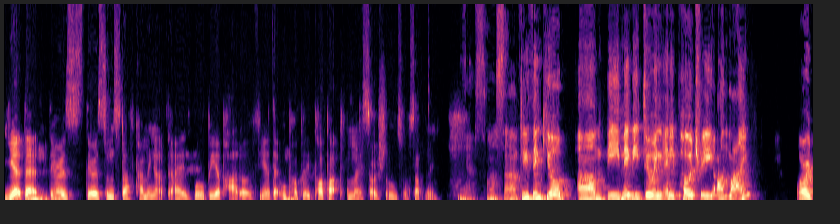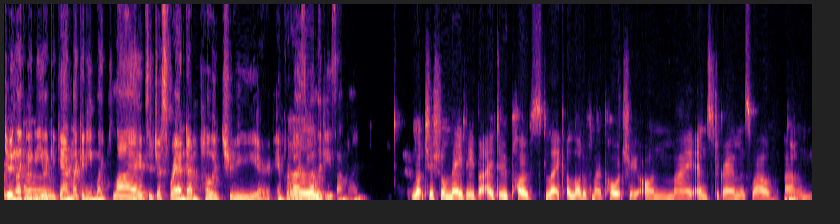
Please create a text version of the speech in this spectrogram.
yeah, that mm. there is there is some stuff coming up that I will be a part of. Yeah, that will mm. probably pop up on my socials or something. Yes, awesome. Do you think you'll um, be maybe doing any poetry online, or doing like maybe um, like again like any like lives or just random poetry or improvised um, melodies online? not too sure maybe but i do post like a lot of my poetry on my instagram as well mm-hmm. um,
